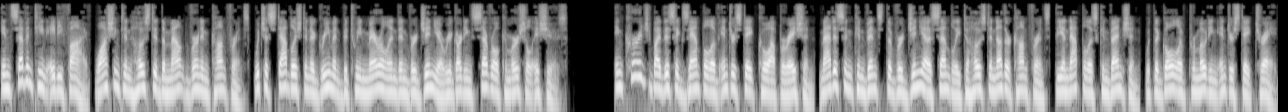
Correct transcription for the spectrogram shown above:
In 1785, Washington hosted the Mount Vernon Conference, which established an agreement between Maryland and Virginia regarding several commercial issues. Encouraged by this example of interstate cooperation, Madison convinced the Virginia Assembly to host another conference, the Annapolis Convention, with the goal of promoting interstate trade.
